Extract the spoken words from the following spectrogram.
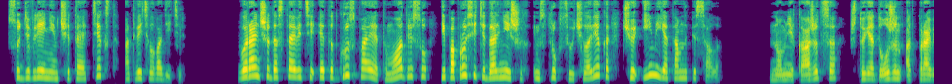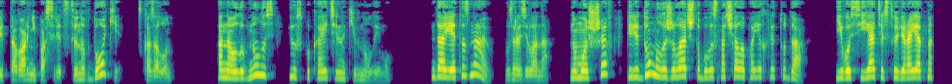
— с удивлением читая текст, ответил водитель. «Вы раньше доставите этот груз по этому адресу и попросите дальнейших инструкций у человека, чье имя я там написала». «Но мне кажется, что я должен отправить товар непосредственно в доки», — сказал он. Она улыбнулась и успокоительно кивнула ему. «Да, я это знаю», — возразила она. «Но мой шеф передумал и желает, чтобы вы сначала поехали туда. Его сиятельство, вероятно,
